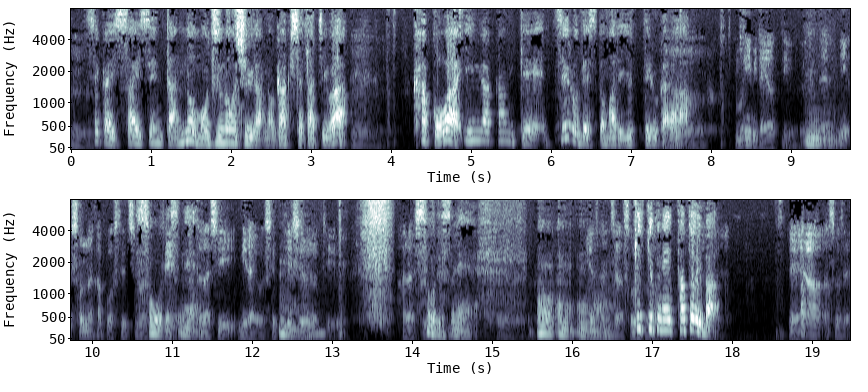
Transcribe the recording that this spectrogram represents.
うん。世界最先端のもう頭脳集団の学者たちは、過去は因果関係ゼロですとまで言ってるから、うん無意味だよっていうことですね、にそんな過去を捨てちまって、そうですね新しい未来を設定しろよっていう話そうですね。うんうんうん皆さんじゃあ結局ね、例えば、えーあ、すいません。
